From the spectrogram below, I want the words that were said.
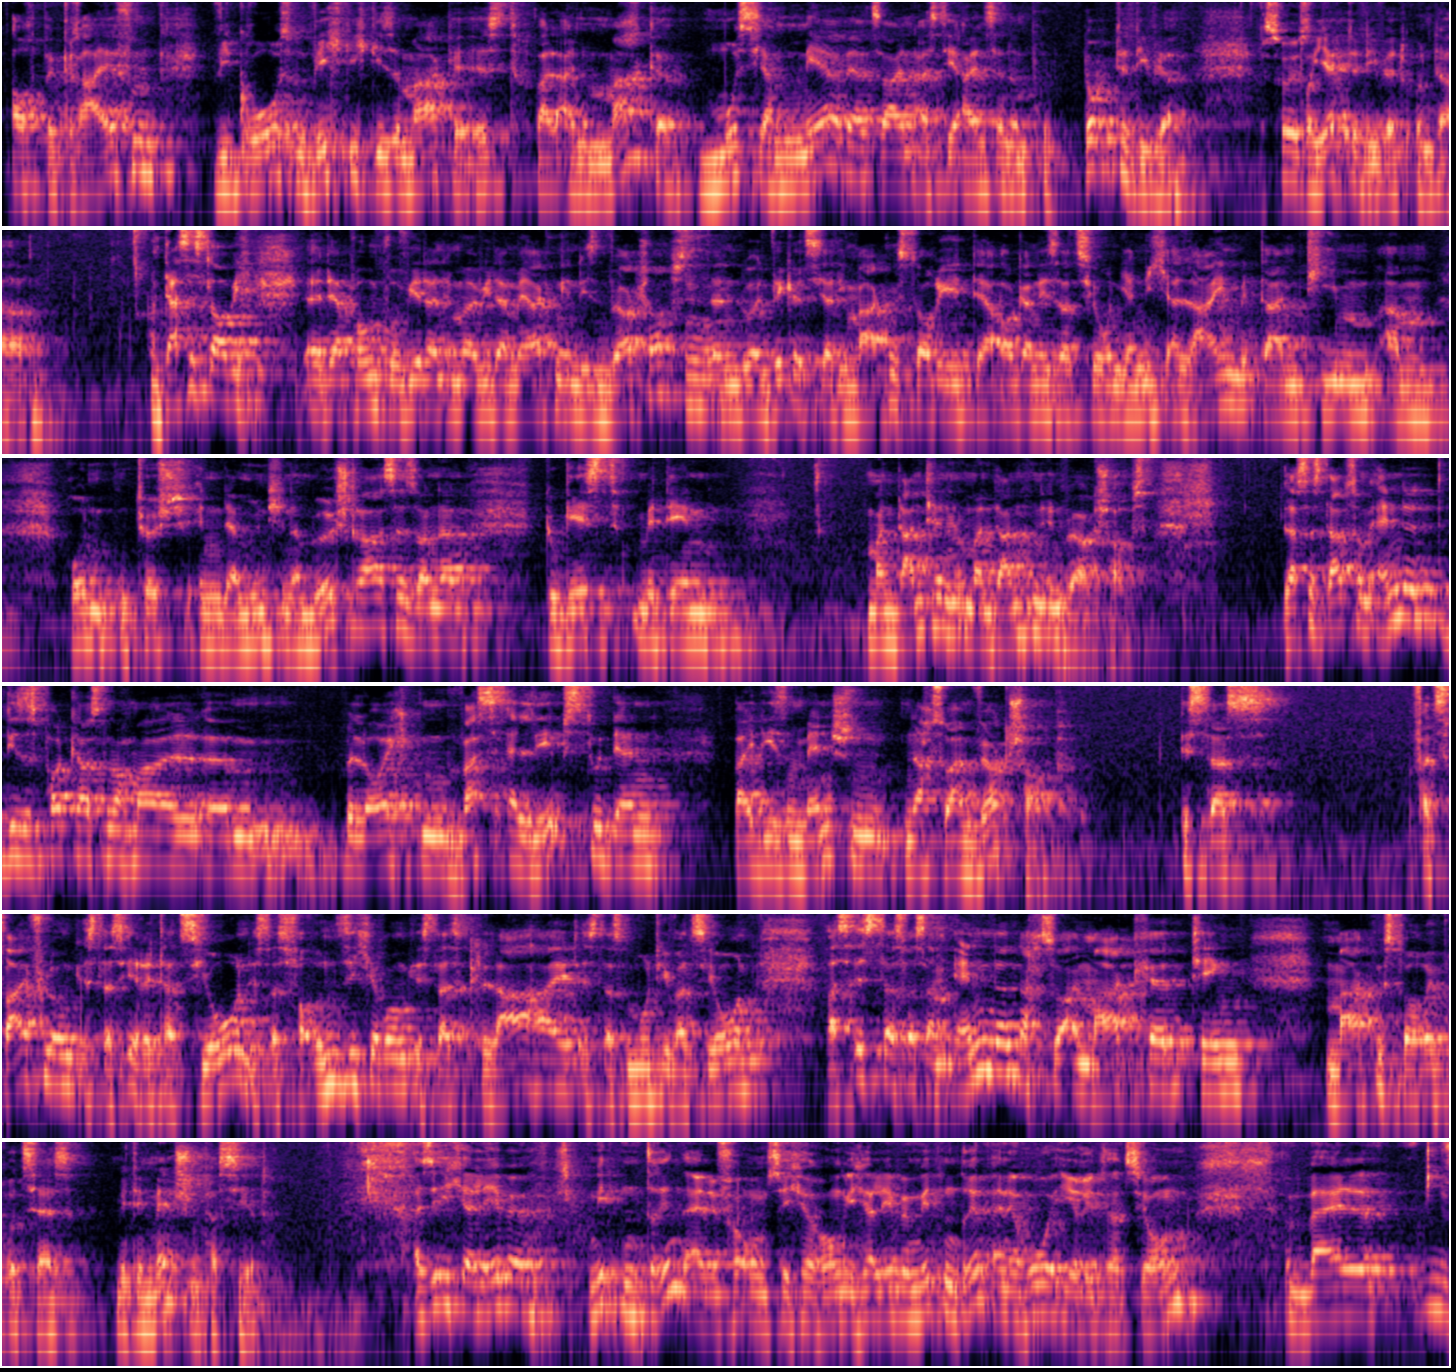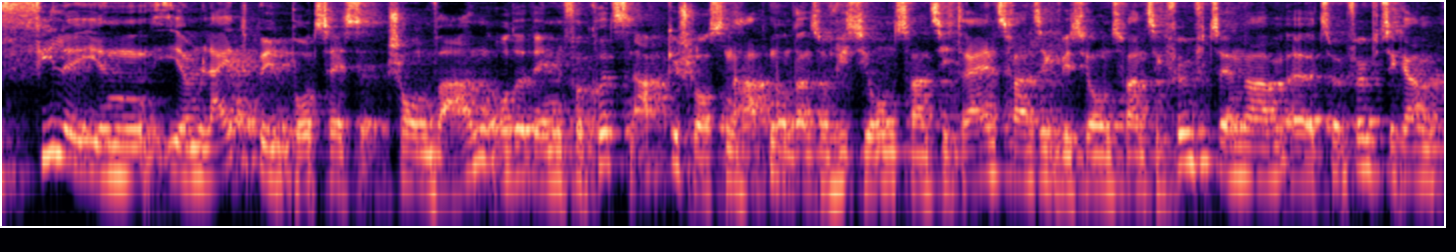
auch begreifen, wie groß und wichtig diese Marke ist, weil eine Marke muss ja mehr wert sein als die einzelnen Produkte, die wir, so Projekte, die wir drunter haben. Und das ist, glaube ich, äh, der Punkt, wo wir dann immer wieder merken in diesen Workshops, mhm. denn du entwickelst ja die Markenstory der Organisation ja nicht allein mit deinem Team am runden Tisch in der Münchner Müllstraße, sondern du gehst mit den Mandantinnen und Mandanten in Workshops. Lass uns da zum Ende dieses Podcasts nochmal ähm, beleuchten. Was erlebst du denn bei diesen Menschen nach so einem Workshop? Ist das Verzweiflung? Ist das Irritation? Ist das Verunsicherung? Ist das Klarheit? Ist das Motivation? Was ist das, was am Ende nach so einem Marketing, Markenstory-Prozess mit den Menschen passiert? Also ich erlebe mittendrin eine Verunsicherung, ich erlebe mittendrin eine hohe Irritation weil viele in ihrem Leitbildprozess schon waren oder den vor kurzem abgeschlossen hatten und dann so Vision 2023, Vision 2015 haben, äh, 50 haben.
